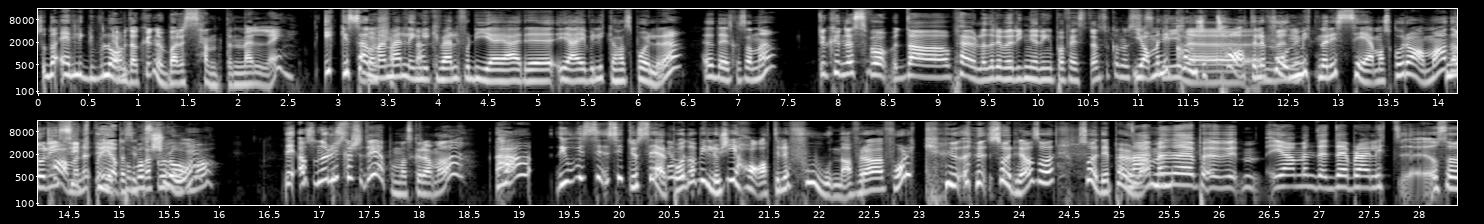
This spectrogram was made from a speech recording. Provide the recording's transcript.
så da er ligger Ja, lov men da kunne du bare sendt en melding. Ikke send meg melding i kveld fordi jeg, er, eh, jeg vil ikke ha spoilere. Er det det jeg skal sende? Du kunne Da Paula driver og ringer, ringer på FaceTime, så kan du Ja, men jeg kan ikke ta telefonen midt når jeg ser Maskorama. Da Når tar man det ut av situasjonen. Det, altså når du, Kanskje det er på Maskorama, da? hæ? Jo, vi sitter jo og ser på, da vil jo ikke jeg ha telefoner fra folk. Sorry, altså. Sorry, Paula, Nei, men, men, eh, Ja, men det, det blei litt Og så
